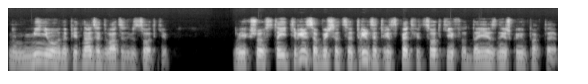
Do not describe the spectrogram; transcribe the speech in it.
ну, мінімум на 15-20%. Бо якщо стоїть РІЦ, обично це 30-35% дає знижку імпортер.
